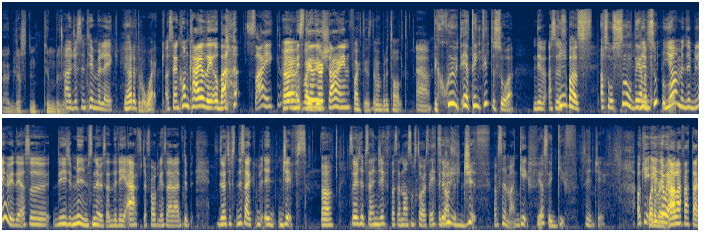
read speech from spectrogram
Eh, Justin Timberlake. Ja, Justin Timberlake. Jag hörde att det var wack. Och sen kom Kylie och bara psych, let me steal your shine. Faktiskt, det var brutalt. Ja. Det är sjukt, jag tänkte inte så. Det, alltså, Hon bara, alltså hon snodde hela Super Bowl. Ja men det blev ju det. Alltså, det är ju typ memes nu, så the day after. Folk är såhär, typ, det, var typ, det är såhär gifs. Ja. Så det är typ så här, en gif på så här, någon som står så här, Säger jätteglad. du Typ. GIF? Vad säger man? Gif? Jag säger GIF. Säger gif. Okej, Whatever. either way, alla fattar.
